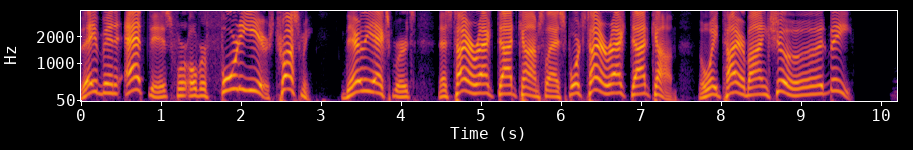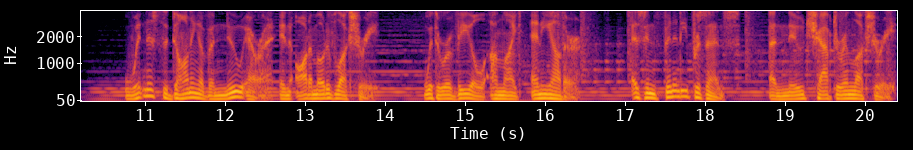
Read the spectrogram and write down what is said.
They've been at this for over 40 years. Trust me, they're the experts. That's TireRack.com slash sports. TireRack.com, the way tire buying should be. Witness the dawning of a new era in automotive luxury with a reveal unlike any other as Infiniti presents a new chapter in luxury,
